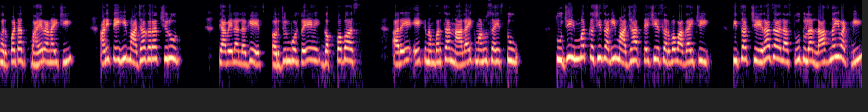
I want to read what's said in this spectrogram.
फरफटत बाहेर आणायची? आणि तेही माझ्या घरात शिरून? त्यावेळेला लगेच अर्जुन बोलतो ए गप्प बस. अरे एक नंबरचा नालायक माणूस आहेस तू. तुझी हिंमत कशी झाली माझ्या हत्याशी सर्व वागायची? तिचा चेहरा जायलास तू तुला लाज नाही वाटली?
